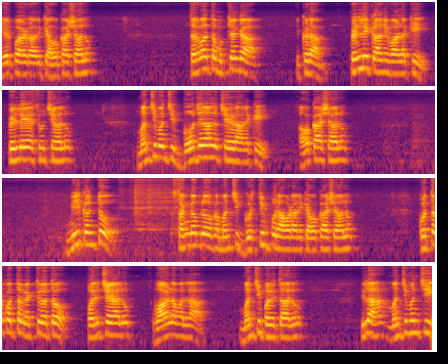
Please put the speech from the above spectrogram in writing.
ఏర్పడడానికి అవకాశాలు. తర్వాత ముఖ్యంగా ఇక్కడ పెళ్ళి కాని వాళ్ళకి పెళ్ళయ్యే సూచనలు మంచి మంచి భోజనాలు చేయడానికి అవకాశాలు. మీకంటూ సంఘంలో ఒక మంచి గుర్తింపు రావడానికి అవకాశాలు. కొత్త కొత్త వ్యక్తులతో పరిచయాలు వాళ్ళ వల్ల మంచి ఫలితాలు. ఇలా మంచి మంచి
